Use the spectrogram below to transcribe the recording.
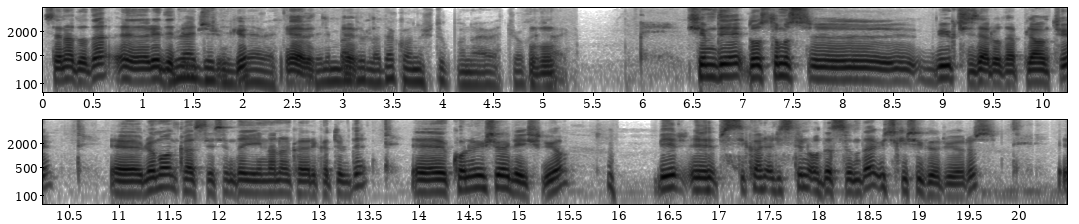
Senado'da e, reddedilmiş Reddedildi çünkü. evet. Evet, Selim evet. Badur'la da konuştuk bunu evet. Çok Hı hı. acayip. Şimdi dostumuz e, büyük çizer o da Plantü. E, Le Monde gazetesinde yayınlanan karikatürde e, konuyu şöyle işliyor. Bir e, psikanalistin odasında üç kişi görüyoruz. E,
